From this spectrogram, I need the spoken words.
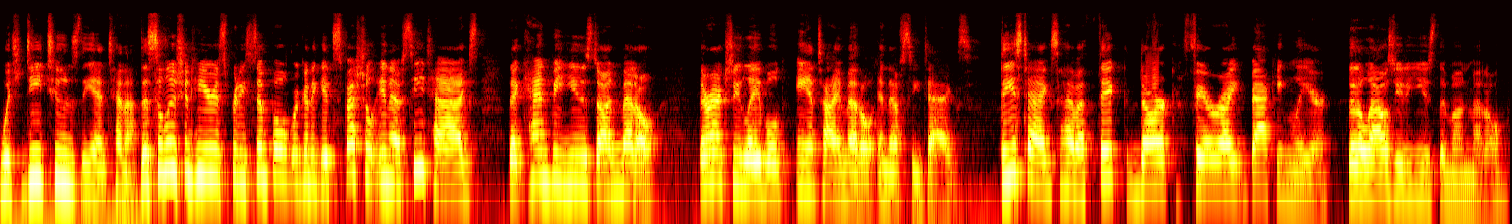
which detunes the antenna. The solution here is pretty simple. We're gonna get special NFC tags that can be used on metal. They're actually labeled anti-metal NFC tags. These tags have a thick, dark ferrite backing layer that allows you to use them on metal.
